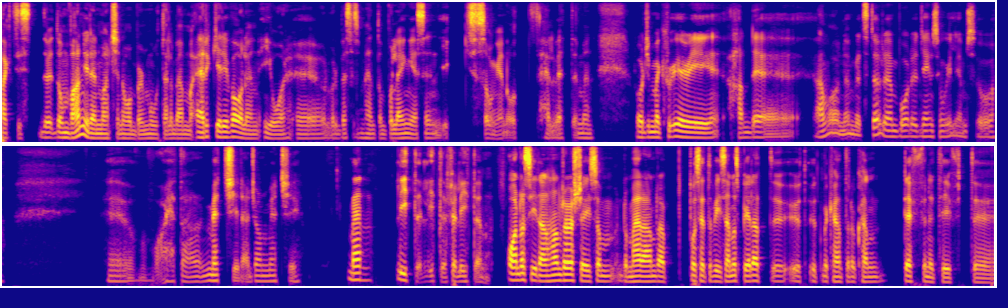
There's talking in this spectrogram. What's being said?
faktiskt, de, de vann ju den matchen Auburn mot Alabama, ärkerivalen i år. Eh, och det var det bästa som hänt dem på länge. Sen gick säsongen åt helvete. Men Roger McCreary hade, han var numret större än både Jameson Williams och eh, vad heter han, Mechie där, John Mechie. Men lite, lite för liten. Å andra sidan, han rör sig som de här andra på sätt och vis. Han har spelat eh, ut, ut med kanten och kan definitivt eh,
